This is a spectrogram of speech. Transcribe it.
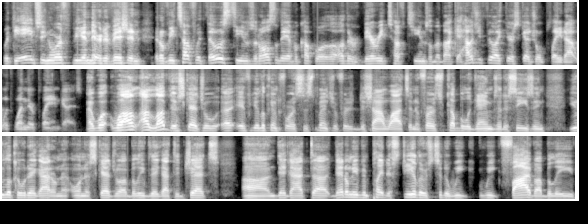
with the AFC North being their division, it'll be tough with those teams, but also they have a couple of other very tough teams on the docket. How do you feel like their schedule played out with when they're playing, guys? I, well, I love their schedule. Uh, if you're looking for a suspension for Deshaun Watson, the first couple of games of the season, you look at what they got on the, on the schedule. I believe they got the Jets. Um, they got uh, they don't even play the Steelers to the week week five, I believe.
